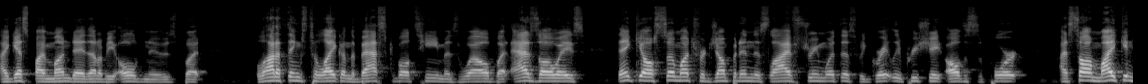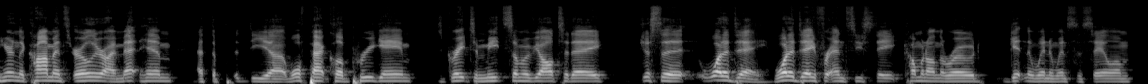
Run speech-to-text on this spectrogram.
I guess by Monday, that'll be old news, but a lot of things to like on the basketball team as well. But as always, thank you all so much for jumping in this live stream with us. We greatly appreciate all the support. I saw Mike in here in the comments earlier. I met him at the the uh, Wolfpack Club pregame. It's great to meet some of y'all today. Just a what a day! What a day for NC State coming on the road, getting the win in Winston Salem.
